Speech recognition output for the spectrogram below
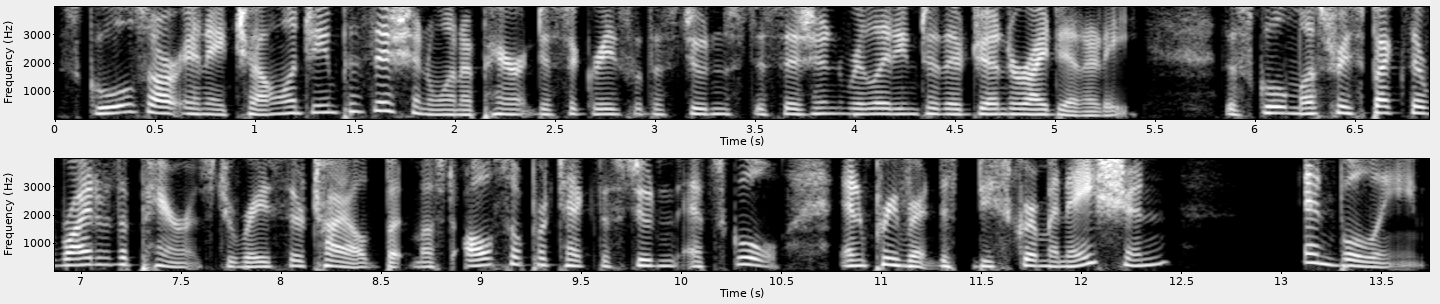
Schools are in a challenging position when a parent disagrees with a student's decision relating to their gender identity. The school must respect the right of the parents to raise their child, but must also protect the student at school and prevent discrimination and bullying.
